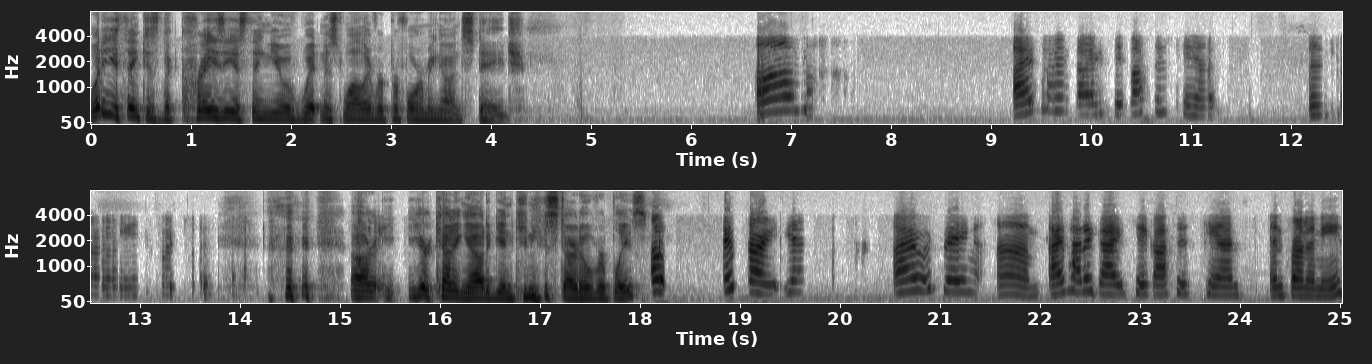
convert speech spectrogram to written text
What do you think is the craziest thing you have witnessed while ever performing on stage? Um, I've had a guy take off his pants in front of me, which was All right, you're cutting out again. Can you start over, please? Oh, I'm sorry. Yeah. I was saying, um, I've had a guy take off his pants in front of me,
